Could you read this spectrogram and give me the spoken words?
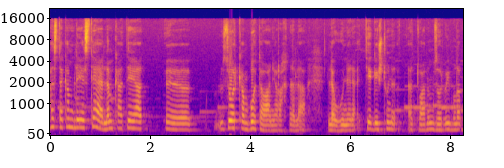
هەستەکەم لە ئێستایا لەم کاتەیە زۆر کەم بۆ تەوانی ڕەخنە لە لەو هونەرە تێگەیشتون ئەتوانم زۆربەی بڵێم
